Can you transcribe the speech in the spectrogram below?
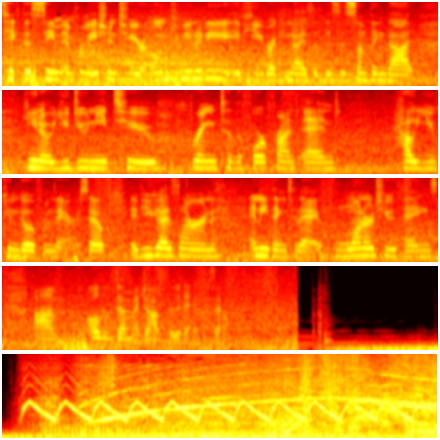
take this same information to your own community if you recognize that this is something that you know you do need to bring to the forefront and how you can go from there. So if you guys learn anything today, one or two things, um, I'll have done my job for the day. So. Ah!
